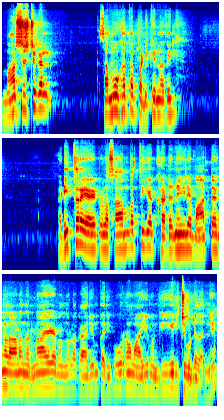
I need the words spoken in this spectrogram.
മാർക്സിസ്റ്റുകൾ സമൂഹത്തെ പഠിക്കുന്നതിൽ അടിത്തറയായിട്ടുള്ള സാമ്പത്തിക ഘടനയിലെ മാറ്റങ്ങളാണ് നിർണായകമെന്നുള്ള കാര്യം പരിപൂർണമായും അംഗീകരിച്ചുകൊണ്ട് തന്നെ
